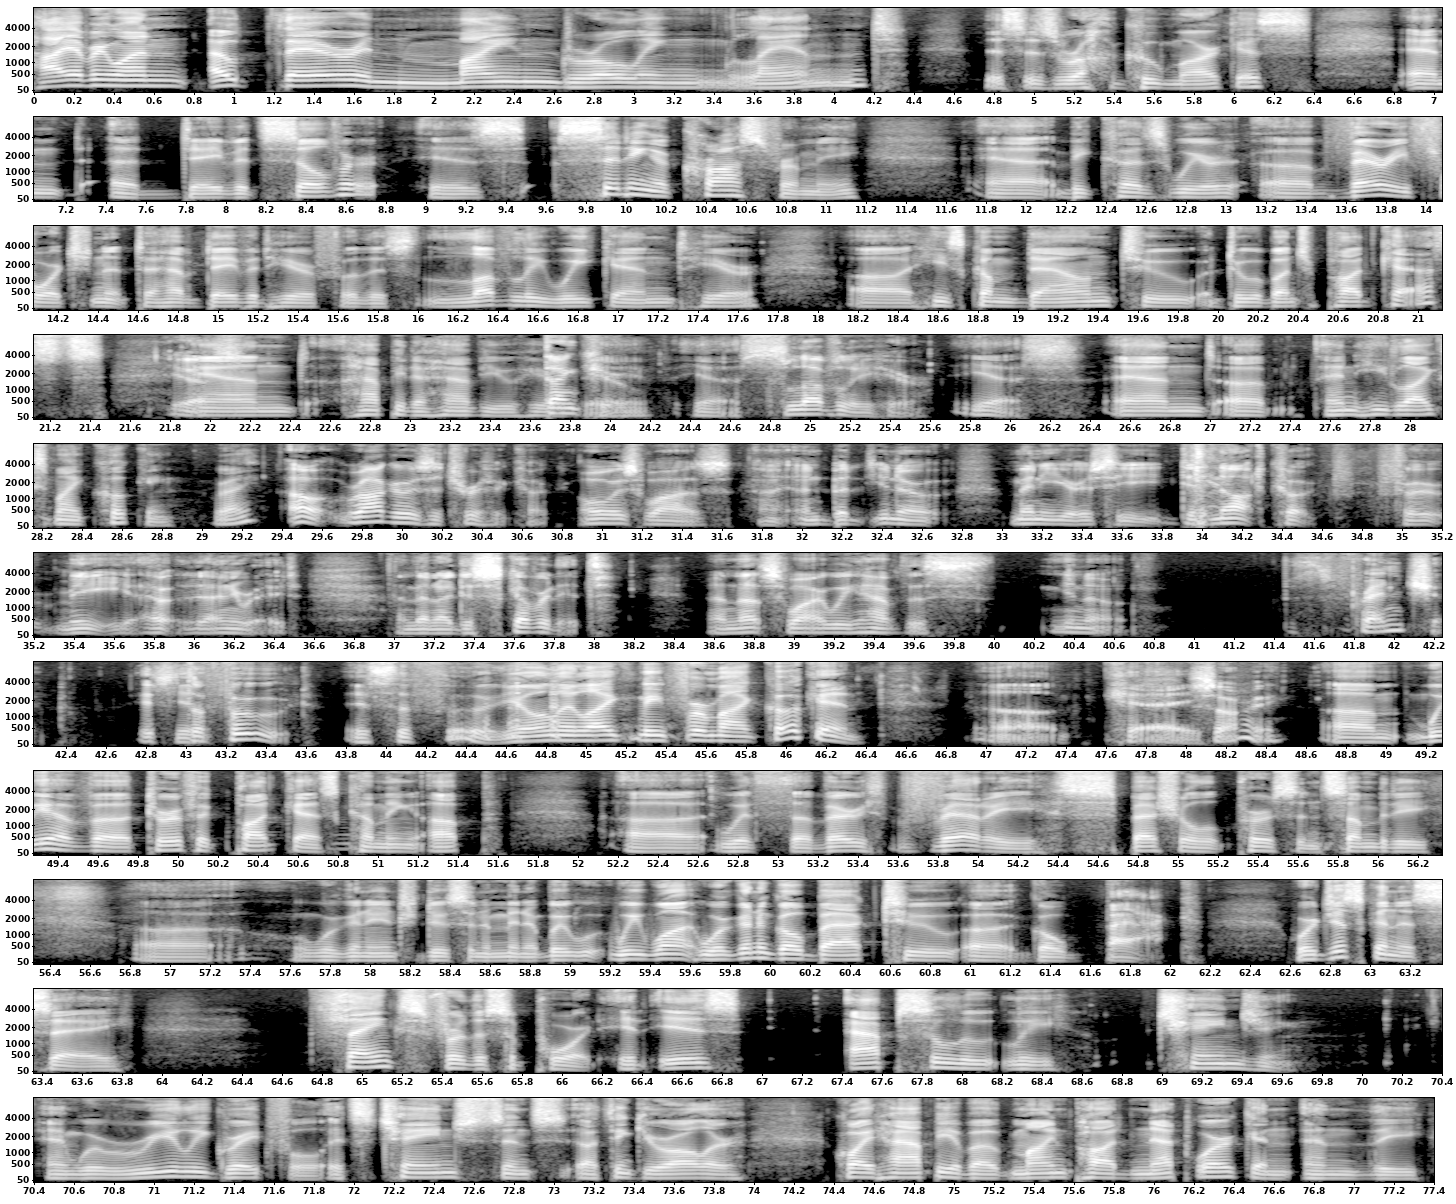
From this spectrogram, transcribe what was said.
Hi, everyone out there in mind rolling land. This is Raghu Marcus, and uh, David Silver is sitting across from me uh, because we're uh, very fortunate to have David here for this lovely weekend here. Uh, he's come down to do a bunch of podcasts, Yes. and happy to have you here. Thank you. Yes, It's lovely here. yes, and uh, and he likes my cooking, right? Oh, Raghu is a terrific cook. Always was. Uh, and but you know, many years he did not cook for me at any rate, and then I discovered it, and that's why we have this, you know, this friendship. It's Yeah. the food. It's the food. You only like me for my cooking. Okay. Sorry. Um, we have a terrific podcast coming up uh, with a very, very special person. Somebody uh, we're going to introduce in a minute. We we want we're going to go back to uh, go back. We're just going to say thanks for the support. It is absolutely changing, and we're really grateful. It's changed since I think you all are quite happy about MindPod Network and and the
